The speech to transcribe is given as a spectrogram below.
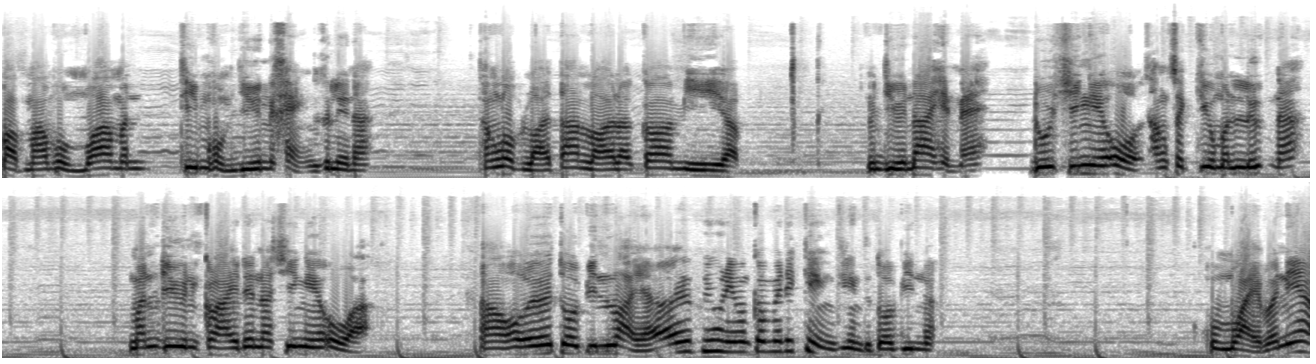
ปรับมาผมว่ามันทีมผมยืนแข็งขึ้นเลยนะ ทั้งหลบร้อยต้านร้อยแล้วก็มีแบบมันยืนได้เห็นไหมดูชิเงโอทั้งสกิลมันลึกนะ มันยืนไกลด้วยนะชิเงโอะอะเอาเอ้ยตัวบินไหลอะเอ้ยพี่คนนี้มันก็ไม่ได้เก่งจริงแต่ตัวบินอะผมไหวปะเนี่ย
